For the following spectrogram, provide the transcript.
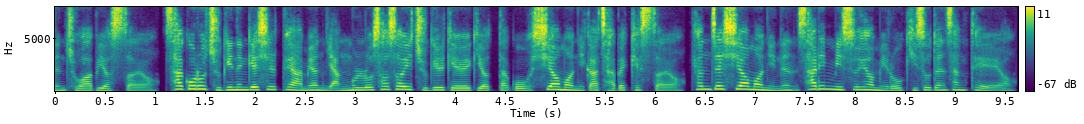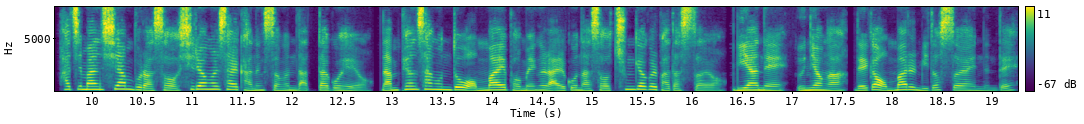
있는 조합이었어요. 사고로 죽이는 게 실패하면 약물로 서서히 죽일 계획이었다고 시어머니가 자백했어요. 현재 시어머니는 살인미수 혐의로 기소된 상태예요. 하지만 시한부라서 실형을 살 가능성은 낮다고 해요. 남편 상훈도 엄마의 범행을 알고 나서 충격을 받았어요. 미안해, 은영아. 내가 엄마를 믿었어야 했는데.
